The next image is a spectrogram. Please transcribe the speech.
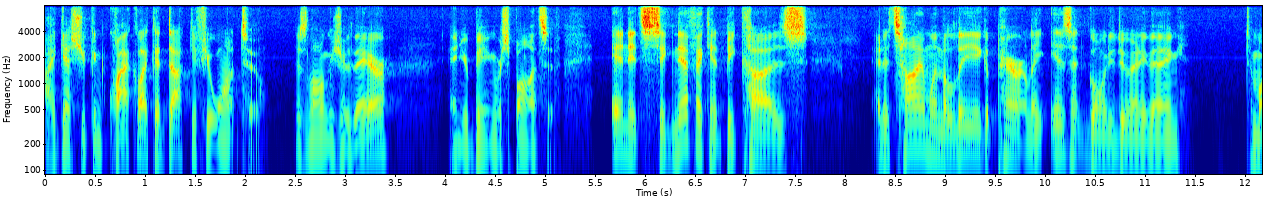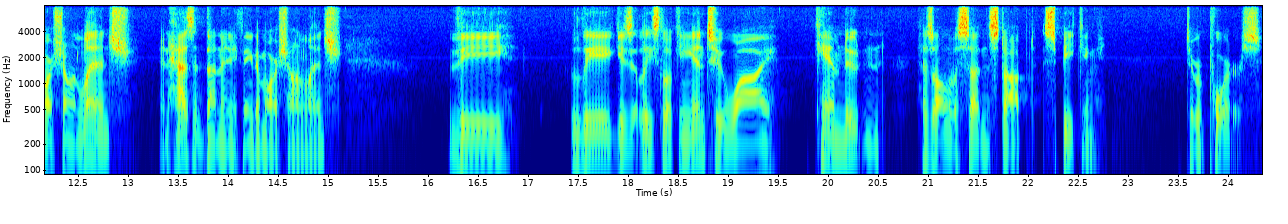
I guess, you can quack like a duck if you want to, as long as you're there and you're being responsive. And it's significant because at a time when the league apparently isn't going to do anything to Marshawn Lynch and hasn't done anything to Marshawn Lynch, the league is at least looking into why Cam Newton has all of a sudden stopped speaking to reporters.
